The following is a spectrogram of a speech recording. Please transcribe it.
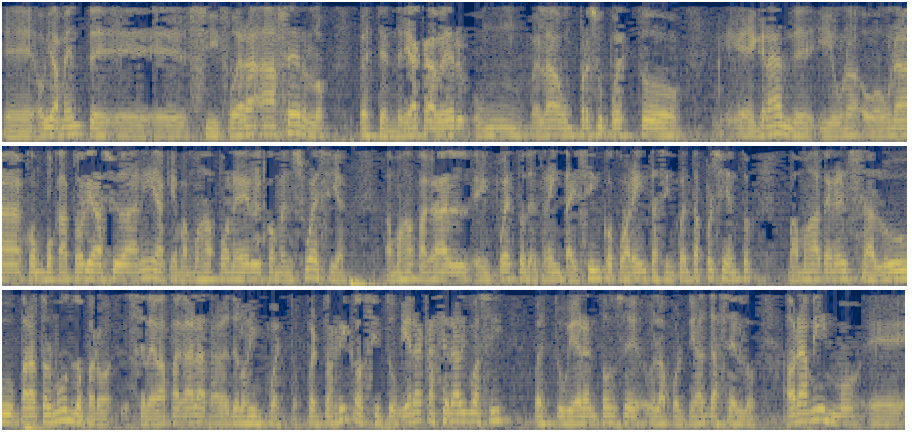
Eh, obviamente, eh, eh, si fuera a hacerlo, pues tendría que haber un, ¿verdad? un presupuesto eh, grande y una, o una convocatoria a la ciudadanía que vamos a poner como en Suecia, vamos a pagar impuestos de 35, 40, 50%, vamos a tener salud para todo el mundo, pero se le va a pagar a través de los impuestos. Puerto Rico, si tuviera que hacer algo así, pues tuviera entonces la oportunidad de hacerlo. Ahora mismo, eh,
